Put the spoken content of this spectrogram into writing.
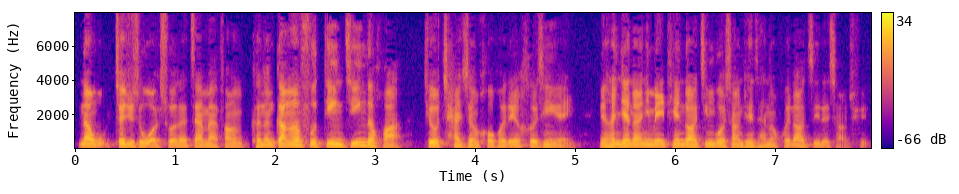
那我这就是我说的，在买方可能刚刚付定金的话，就产生后悔的一个核心原因。因为很简单，你每天都要经过商圈才能回到自己的小区。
